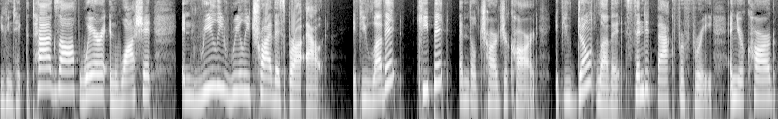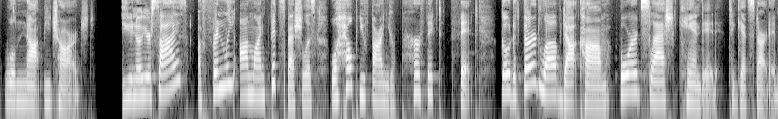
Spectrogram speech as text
You can take the tags off, wear it, and wash it, and really, really try this bra out. If you love it, keep it, and they'll charge your card. If you don't love it, send it back for free, and your card will not be charged. Do you know your size? A friendly online fit specialist will help you find your perfect fit. Go to thirdlove.com forward slash candid to get started.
